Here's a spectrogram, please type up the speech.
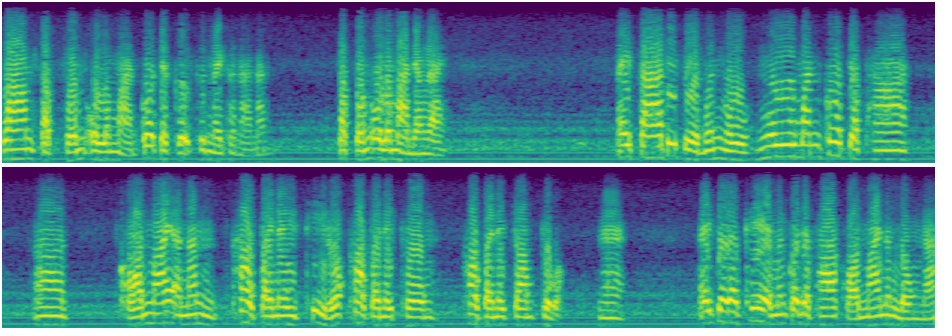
ความสับสนโอลหมานก็จะเกิดขึ้นในขณะนั้น สับสนโอลหมานอย่างไรไอ้ตาที่เปรียบเหมือนงู งูมันก็จะพาอขอนไม้อันนั้นเข้าไปในที่รกเข้าไปในโพรง เข้าไปในจอมปลวกนะ ไอ้จระเข้มันก็จะพาขอนไม้นั้นลงน้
